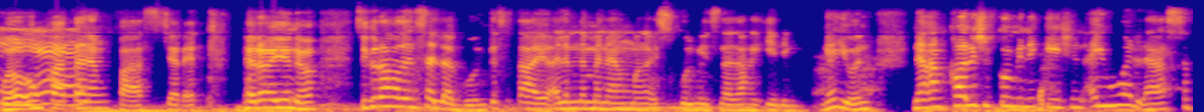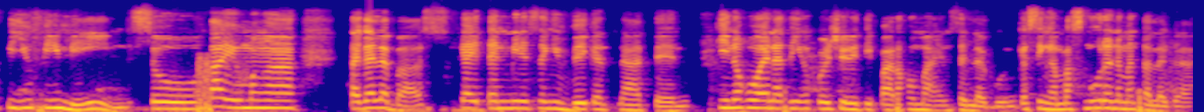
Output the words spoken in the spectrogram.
Well, yes. umpata ng fast, charet. Pero yun, no, siguro ako dun sa Lagoon kasi tayo, alam naman ng mga schoolmates na nakikinig ngayon na ang College of Communication ay wala sa PUP main. So, tayo mga tagalabas, kahit 10 minutes lang yung vacant natin, kinukuha natin yung opportunity para kumain sa Lagoon kasi nga mas mura naman talaga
